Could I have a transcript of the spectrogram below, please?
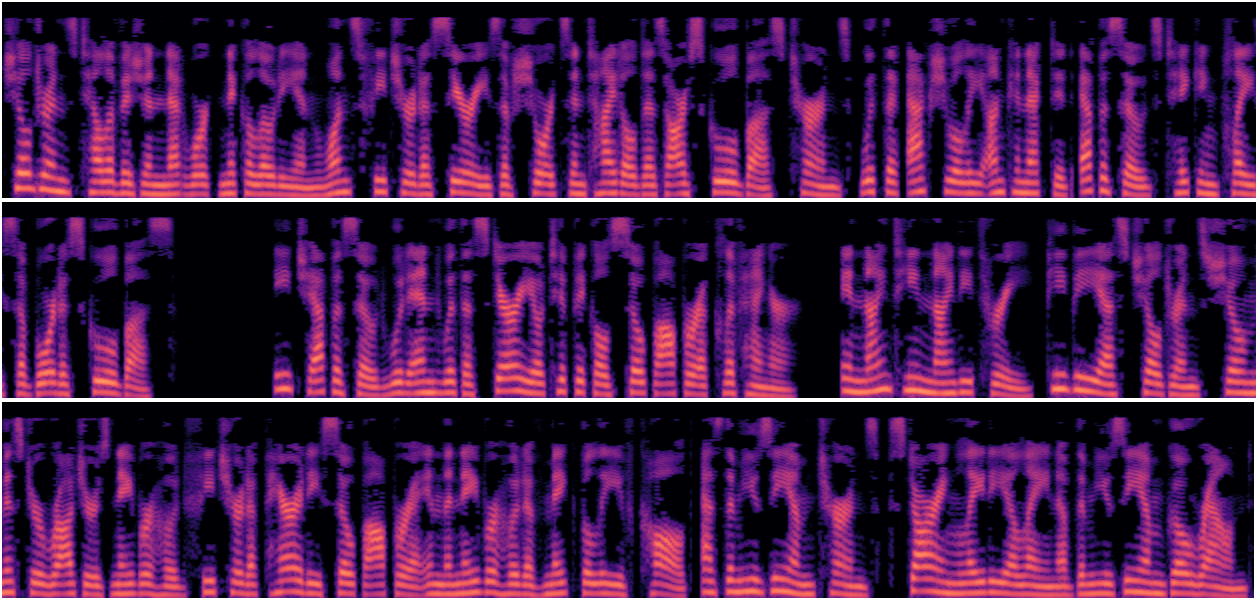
Children's television network Nickelodeon once featured a series of shorts entitled As Our School Bus Turns, with the actually unconnected episodes taking place aboard a school bus. Each episode would end with a stereotypical soap opera cliffhanger. In 1993, PBS children's show Mr. Rogers' Neighborhood featured a parody soap opera in the neighborhood of make-believe called, As the Museum Turns, starring Lady Elaine of the Museum Go Round.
